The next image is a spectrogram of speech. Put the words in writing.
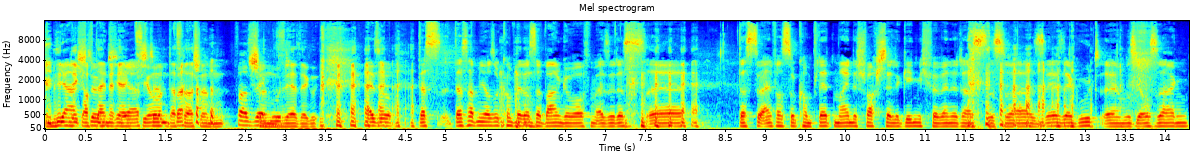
im Hinblick Ja, auf stimmt, deine ja, Reaktion, stimmt. das war schon, War sehr schon gut. sehr, sehr gut. Also, das, das hat mich auch so komplett aus der Bahn geworfen. Also, das, äh, dass du einfach so komplett meine Schwachstelle gegen mich verwendet hast, das war sehr, sehr gut, äh, muss ich auch sagen.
